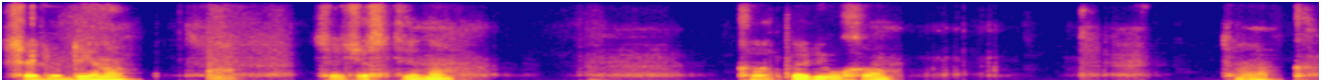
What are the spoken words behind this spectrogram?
це людина. Це частина капелюха. Так.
